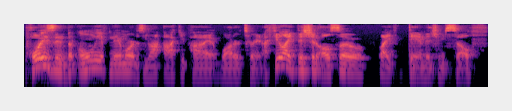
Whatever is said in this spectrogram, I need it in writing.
Poison, but only if Namor does not occupy water terrain. I feel like this should also like damage himself.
